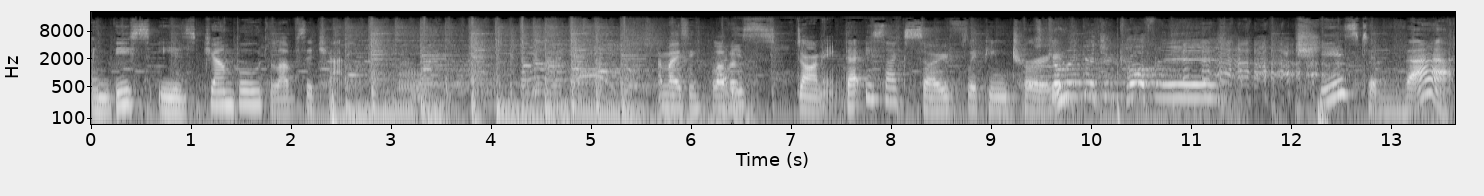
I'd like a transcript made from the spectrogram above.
and this is Jumbled Loves a Chat. Amazing. Love That it. is stunning. That is like so flipping true. Come and get your coffee. Cheers to that.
